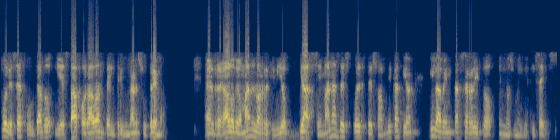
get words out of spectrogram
puede ser juzgado y está aforado ante el Tribunal Supremo. El regalo de Oman lo recibió ya semanas después de su abdicación y la venta se realizó en 2016.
